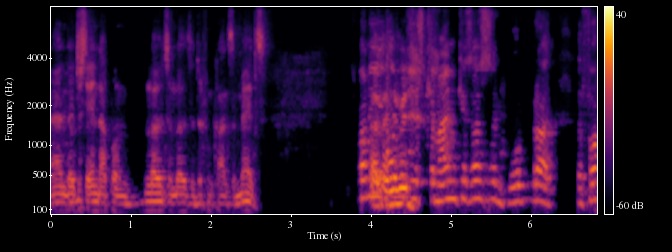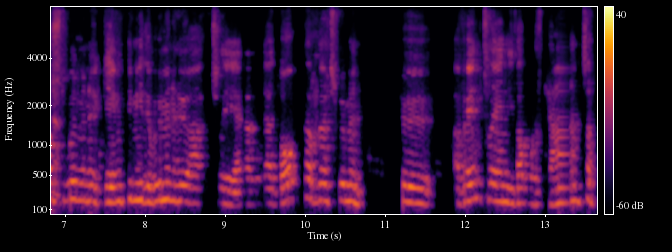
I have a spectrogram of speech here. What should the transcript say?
And they just end up on loads and loads of different kinds of meds. Funny, uh, let me just come in because this is important, Brad. The first woman who came to me, the woman who actually, a, a doctor, this woman who eventually ended up with cancer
